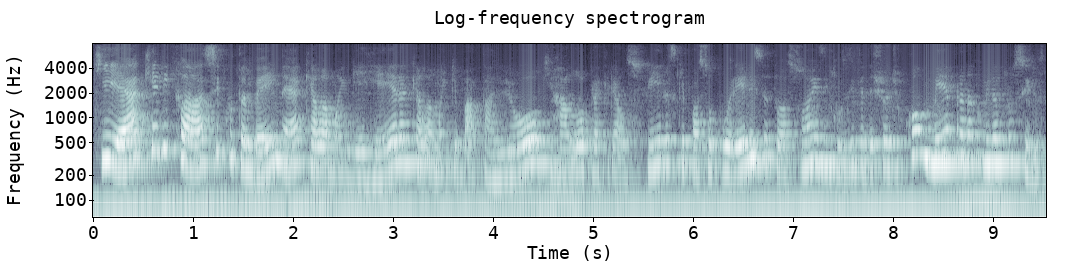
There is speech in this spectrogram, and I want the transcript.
Que é aquele clássico também, né? Aquela mãe guerreira, aquela mãe que batalhou, que ralou para criar os filhos, que passou por N situações, inclusive deixou de comer para dar comida para os filhos.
